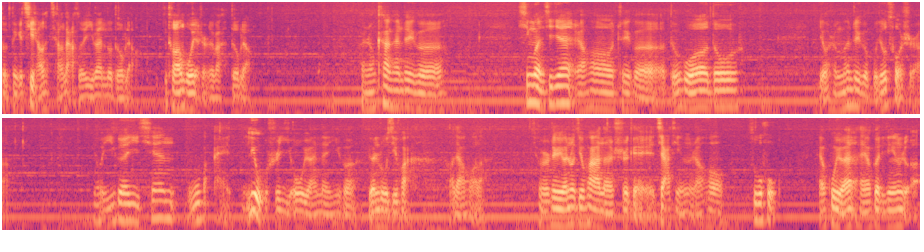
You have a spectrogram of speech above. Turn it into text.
都那个气场很强大，所以一般都得不了。特朗普也是对吧？得不了。反正看看这个新冠期间，然后这个德国都。有什么这个补救措施啊？有一个一千五百六十亿欧元的一个援助计划，好家伙了！就是这个援助计划呢，是给家庭、然后租户、还有雇员、还有个体经营者，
